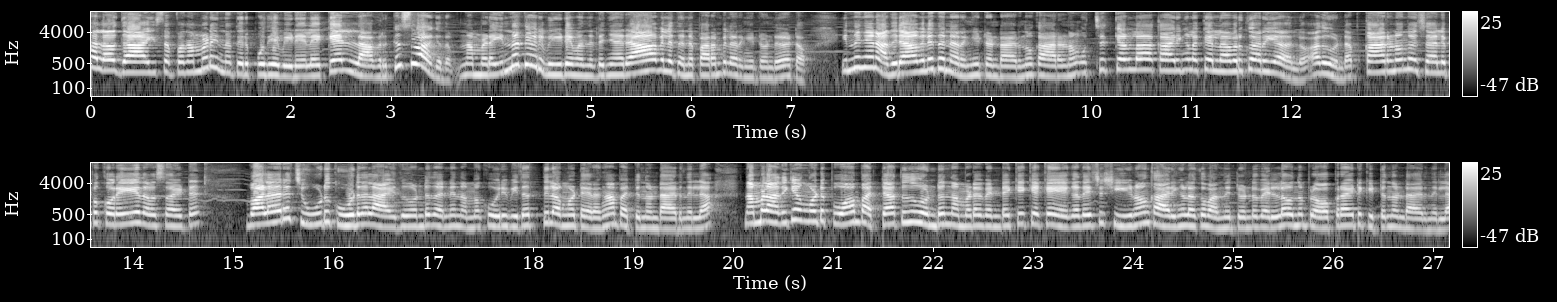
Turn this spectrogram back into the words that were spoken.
ഹലോ ഗായ്സ് അപ്പോൾ നമ്മുടെ ഇന്നത്തെ ഒരു പുതിയ വീഡിയോയിലേക്ക് എല്ലാവർക്കും സ്വാഗതം. നമ്മുടെ ഇന്നത്തെ ഒരു വീഡിയോ വന്നിട്ട് ഞാൻ രാവിലെ തന്നെ പറമ്പിൽ ഇറങ്ങിയിട്ടുണ്ട് കേട്ടോ. ഇന്ന് ഞാൻ അതിരാവിലെ തന്നെ ഇറങ്ങിയിട്ടുണ്ടായിരുന്നു. കാരണം ഉച്ചയ്ക്കുള്ള കാര്യങ്ങളൊക്കെ എല്ലാവർക്കും അറിയാമല്ലോ. അതുകൊണ്ട് കാരണം എന്ന് വെച്ചാൽ ഇപ്പോൾ കുറേ ദിവസമായിട്ട് വളരെ ചൂട് കൂടുതലായതുകൊണ്ട് തന്നെ നമുക്ക് ഒരു വിധത്തിൽ അങ്ങോട്ട് ഇറങ്ങാൻ പറ്റുന്നുണ്ടായിരുന്നില്ല. നമ്മൾ അധികം അങ്ങോട്ട് പോകാൻ പറ്റാത്തത് കൊണ്ടും നമ്മുടെ വെണ്ടയ്ക്കൊക്കെ ഏകദേശം ക്ഷീണവും കാര്യങ്ങളൊക്കെ വന്നിട്ടുണ്ട്. വെള്ളമൊന്നും പ്രോപ്പറായിട്ട് കിട്ടുന്നുണ്ടായിരുന്നില്ല.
